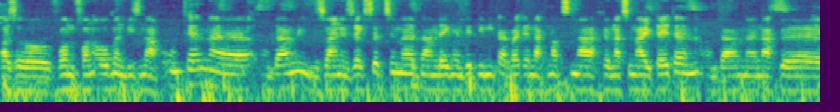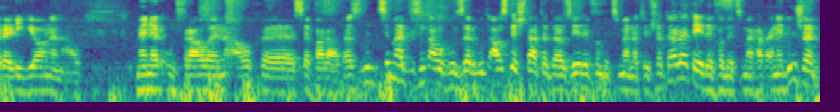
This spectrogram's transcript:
Also von, von oben bis nach unten. Äh, und dann in so einem Sechserzimmer, dann legen wir die Mitarbeiter nach, nach Nationalitäten und dann äh, nach äh, Religionen auch. Männer und Frauen auch äh, separat. Also die Zimmer die sind auch sehr gut ausgestattet. Also jede von den Zimmern natürlich eine Toilette, jede von den Zimmern hat eine Dusche,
